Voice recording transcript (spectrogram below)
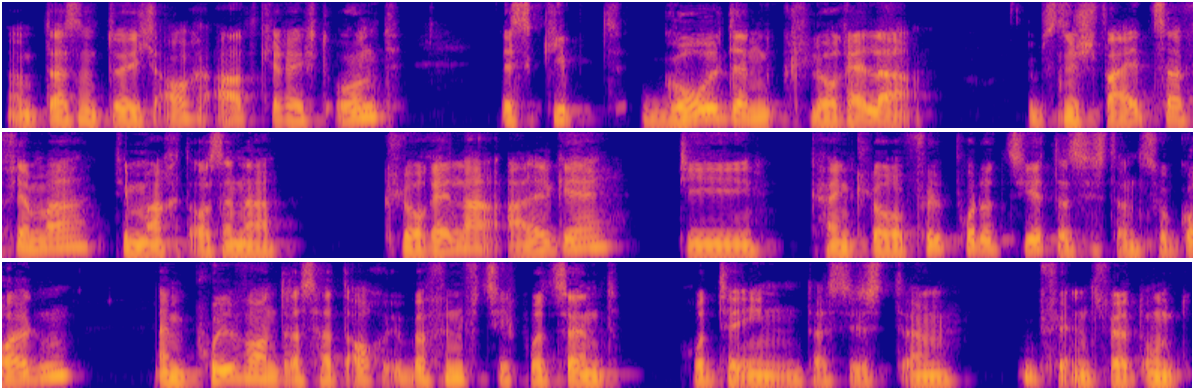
Und das natürlich auch artgerecht. Und es gibt Golden Chlorella. Gibt es eine Schweizer Firma, die macht aus einer Chlorella-Alge, die kein Chlorophyll produziert, das ist dann so golden, ein Pulver und das hat auch über 50 Prozent Protein. Das ist ähm, empfehlenswert. Und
